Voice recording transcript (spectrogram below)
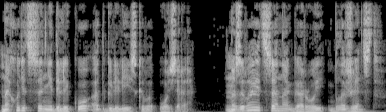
находится недалеко от Галилейского озера – Называется она горой блаженств,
